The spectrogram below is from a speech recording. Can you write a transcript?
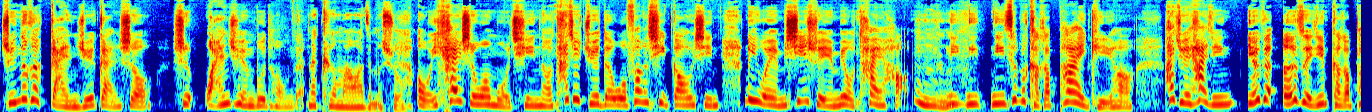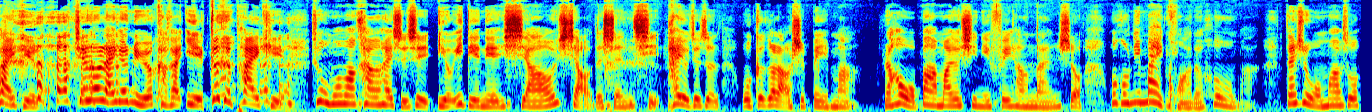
所以那个感觉感受。是完全不同的。那柯妈妈怎么说？哦，一开始我母亲哦，她就觉得我放弃高薪，立委薪水也没有太好。嗯，你你你是不是卡卡派克哈？她觉得她已经有一个儿子已经卡卡派克了，现在来个女儿卡卡也跟着派克。所以我妈妈刚开始是有一点点小小的生气。还有就是我哥哥老是被骂，然后我爸妈就心里非常难受。我说你卖垮的后嘛，但是我妈说。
